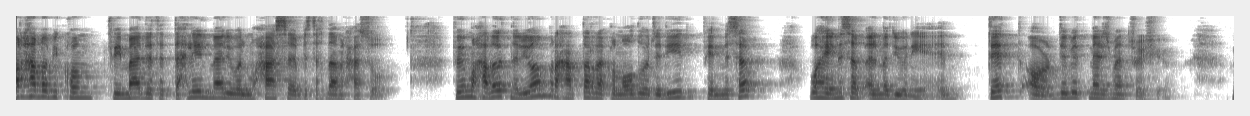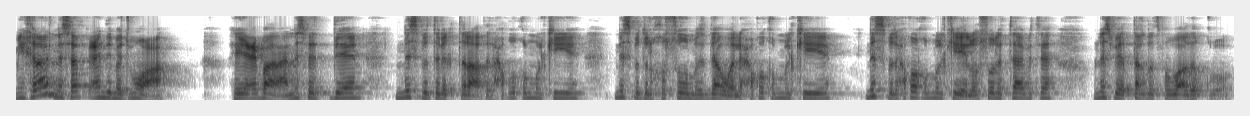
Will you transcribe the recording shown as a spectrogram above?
مرحبا بكم في مادة التحليل المالي والمحاسبة باستخدام الحاسوب. في محاضرتنا اليوم راح نتطرق لموضوع جديد في النسب وهي نسب المديونية Debt or Debit Management Ratio. من خلال النسب عندي مجموعة. هي عبارة عن نسبة الدين نسبة الاقتراض للحقوق الملكية نسبة الخصوم المتداولة لحقوق الملكية نسبة الحقوق الملكية الأصول الثابتة ونسبة تقدير فوائد القروض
